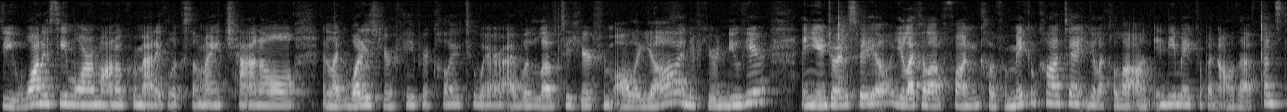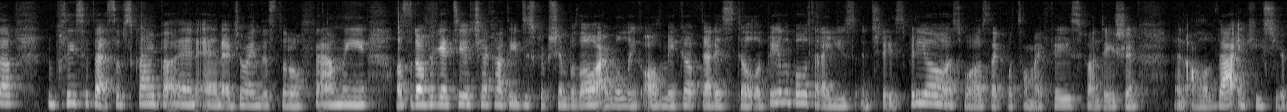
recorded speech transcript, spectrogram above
Do you want to see more monochromatic looks on my channel? And like what is your favorite color to wear? I would love to hear from all of y'all. And if you're new here and you enjoy this video, you like a lot of fun, colorful makeup content, you like a lot on indie makeup and all that fun stuff, then please hit that subscribe button and join this little family. Also, don't forget to check out the description below. I will link all the makeup that is still available that I used in today's video, as well as like what's on my face, foundation, and all of that in case you're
